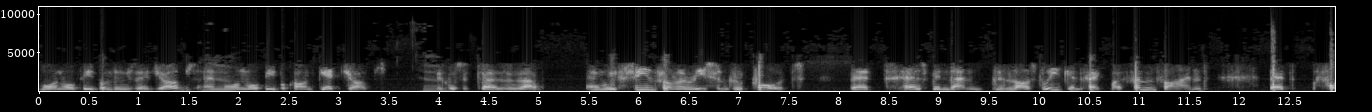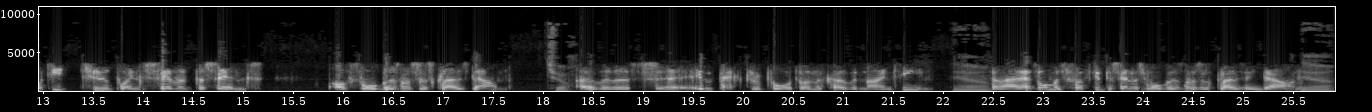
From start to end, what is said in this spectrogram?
more and more people lose their jobs, and yeah. more and more people can't get jobs yeah. because it closes up. And we've seen from a recent report that has been done last week, in fact, by FinFind, that 42.7% of small businesses closed down sure. over this uh, impact report on the COVID 19. Yeah. So uh, that's almost 50% of small businesses closing down. Yeah.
